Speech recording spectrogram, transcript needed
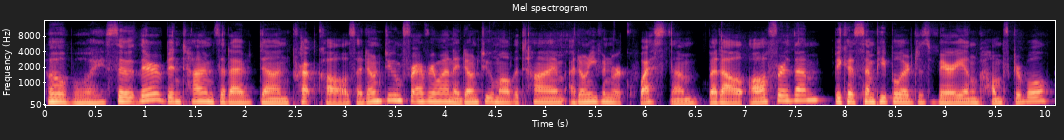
Oh boy. So there have been times that I've done prep calls. I don't do them for everyone. I don't do them all the time. I don't even request them, but I'll offer them because some people are just very uncomfortable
